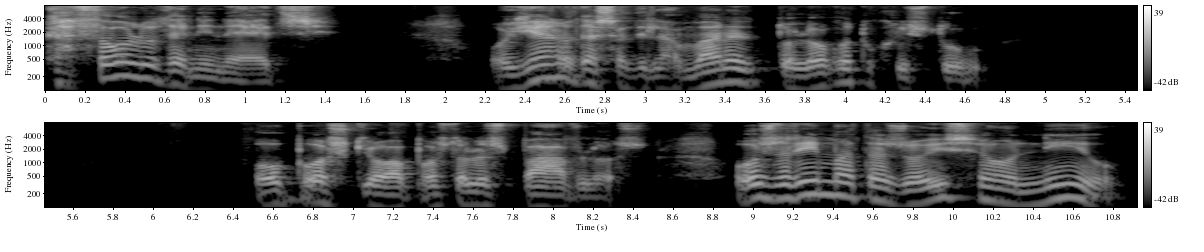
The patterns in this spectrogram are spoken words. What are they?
Καθόλου δεν είναι έτσι. Ο γέροντας αντιλαμβάνεται το λόγο του Χριστού όπως και ο Απόστολος Παύλος ως ρήματα ζωής αιωνίου,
